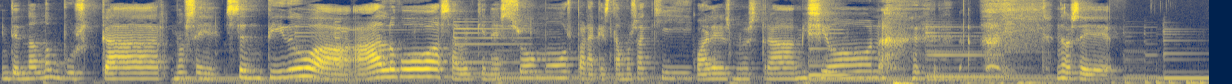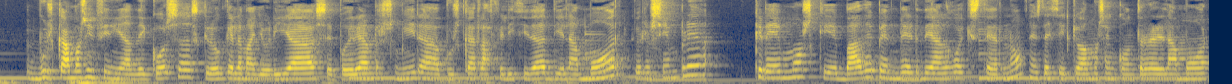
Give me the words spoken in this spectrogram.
intentando buscar, no sé, sentido a, a, algo, a saber quiénes somos, para qué estamos aquí, cuál es nuestra misión. no sé, buscamos infinidad de cosas, creo que la mayoría se podrían resumir a buscar la felicidad y el amor, pero siempre creemos que va a depender de algo externo, es decir, que vamos a encontrar el amor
